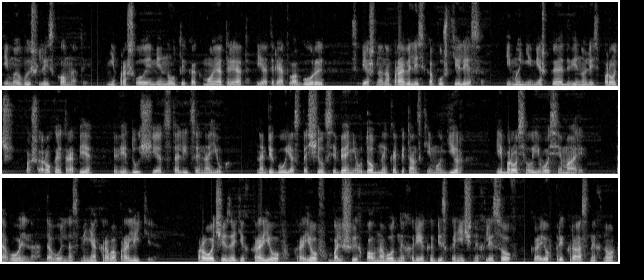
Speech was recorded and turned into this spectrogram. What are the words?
и мы вышли из комнаты. Не прошло и минуты, как мой отряд и отряд Вагуры спешно направились к опушке леса, и мы, не мешкая, двинулись прочь по широкой тропе, ведущей от столицы на юг. На бегу я стащил себя неудобный капитанский мундир и бросил его Симари. «Довольно, довольно с меня кровопролития. Прочь из этих краев, краев больших полноводных рек и бесконечных лесов, краев прекрасных, но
